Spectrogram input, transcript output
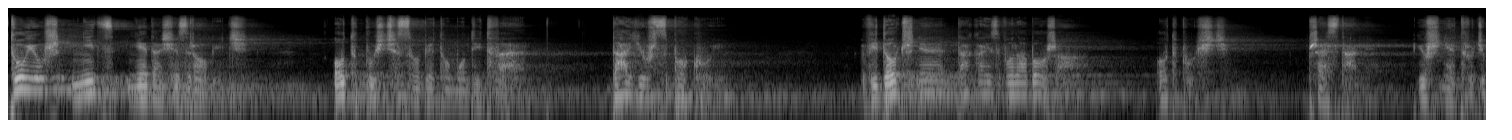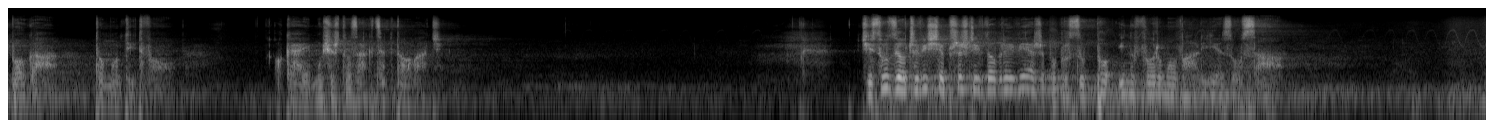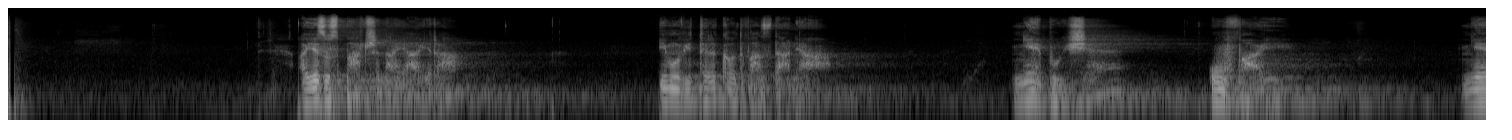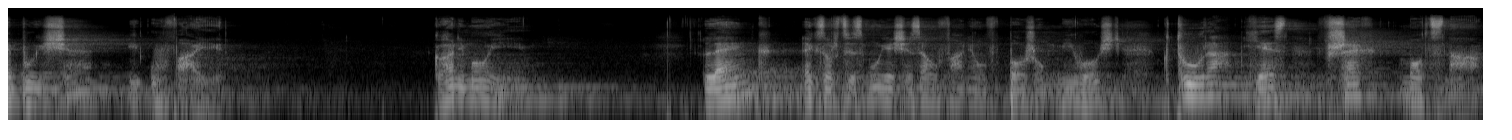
tu już nic nie da się zrobić. Odpuść sobie tą modlitwę. Daj już spokój. Widocznie taka jest wola Boża. Odpuść. Przestań. Już nie trudź Boga tą modlitwą. Okej, musisz to zaakceptować. Ci słudzy oczywiście przyszli w dobrej wierze, po prostu poinformowali Jezusa. A Jezus patrzy na Jaira i mówi tylko dwa zdania. Nie bój się, ufaj Nie bój się i ufaj. Kochani moi, lęk egzorcyzmuje się zaufaniem w Bożą miłość, która jest wszechmocna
